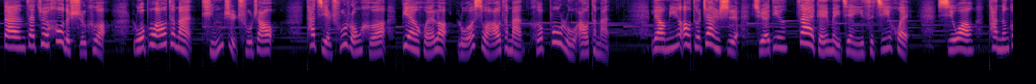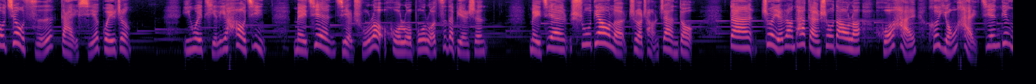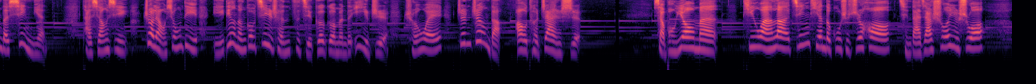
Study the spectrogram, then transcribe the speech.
但在最后的时刻，罗布奥特曼停止出招，他解除融合，变回了罗索奥特曼和布鲁奥特曼。两名奥特战士决定再给美剑一次机会，希望他能够就此改邪归正。因为体力耗尽，美剑解除了霍洛波罗兹的变身，美剑输掉了这场战斗。但这也让他感受到了火海和永海坚定的信念。他相信这两兄弟一定能够继承自己哥哥们的意志，成为真正的奥特战士。小朋友们，听完了今天的故事之后，请大家说一说，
